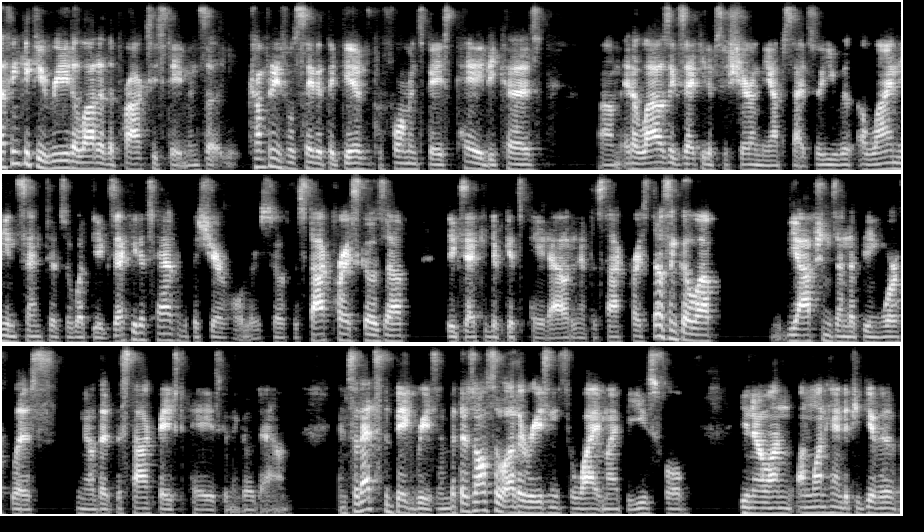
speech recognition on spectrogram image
I think if you read a lot of the proxy statements, uh, companies will say that they give performance based pay because um, it allows executives to share in the upside. So you align the incentives of what the executives have with the shareholders. So if the stock price goes up, the executive gets paid out. And if the stock price doesn't go up, the options end up being worthless. You know, that the stock based pay is going to go down. And so that's the big reason. But there's also other reasons for why it might be useful. You know, on, on one hand, if you give a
